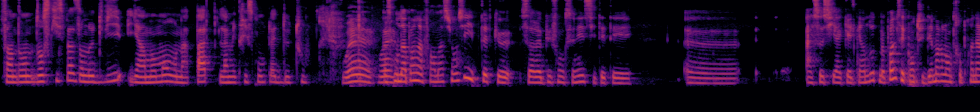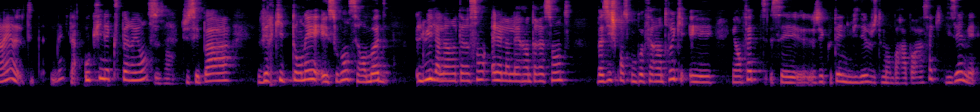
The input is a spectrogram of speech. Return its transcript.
enfin, dans, dans ce qui se passe dans notre vie, il y a un moment où on n'a pas la maîtrise complète de tout. Ouais, ouais. Parce qu'on n'a pas d'informations aussi. Peut-être que ça aurait pu fonctionner si tu étais associé à quelqu'un d'autre. Mais le problème, c'est quand tu démarres l'entrepreneuriat, tu n'as aucune expérience, tu sais pas vers qui te tourner. Et souvent, c'est en mode lui, il a l'air intéressant, elle, elle a l'air intéressante. Vas-y, je pense qu'on peut faire un truc. Et, et en fait, c'est- j'écoutais une vidéo justement par rapport à ça qui disait Mais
